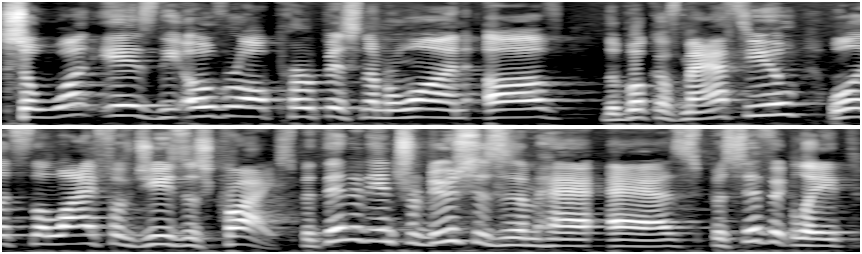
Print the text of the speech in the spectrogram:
So what is the overall purpose, number one, of the book of Matthew? Well, it's the life of Jesus Christ. But then it introduces him as, specifically,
